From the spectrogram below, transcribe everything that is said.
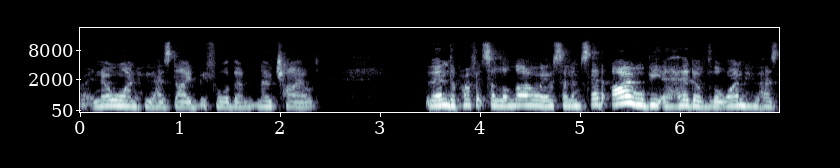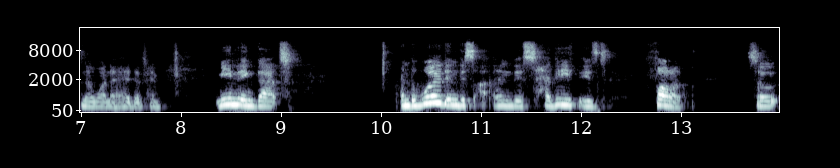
Right? No one who has died before them, no child. Then the Prophet ﷺ said, I will be ahead of the one who has no one ahead of him. Meaning that, and the word in this, in this hadith is farad. So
